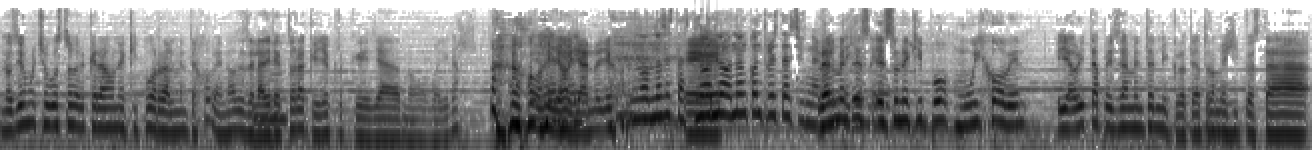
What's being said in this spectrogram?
nos dio mucho gusto ver que era un equipo realmente joven, ¿no? Desde la directora que yo creo que ya no va a llegar. O ya, ya no llegó. No, no, se está, Eh, no, no, no encontró estacionamiento. Realmente yo es, es un equipo muy joven y ahorita precisamente en Microteatro México está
